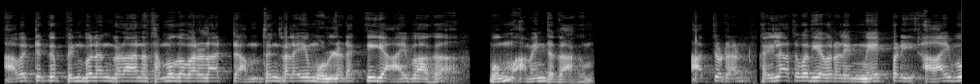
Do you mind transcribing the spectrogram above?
அவற்றுக்கு பின்புலங்களான சமூக வரலாற்று அம்சங்களையும் உள்ளடக்கிய ஆய்வாகவும் அமைந்ததாகும். அத்துடன் கைலாசபதி அவர்களின் மேற்படி ஆய்வு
